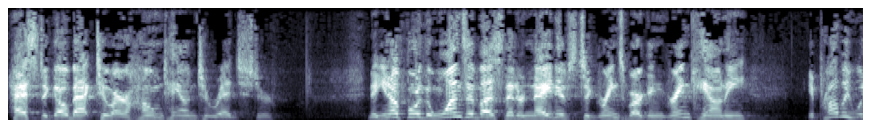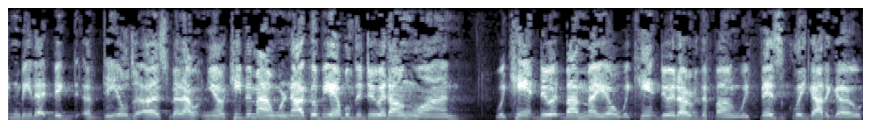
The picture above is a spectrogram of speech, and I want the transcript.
has to go back to our hometown to register. Now, you know, for the ones of us that are natives to Greensburg and Green County, it probably wouldn't be that big of deal to us, but I, you know, keep in mind, we're not going to be able to do it online. We can't do it by mail. We can't do it over the phone. We physically got to go.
